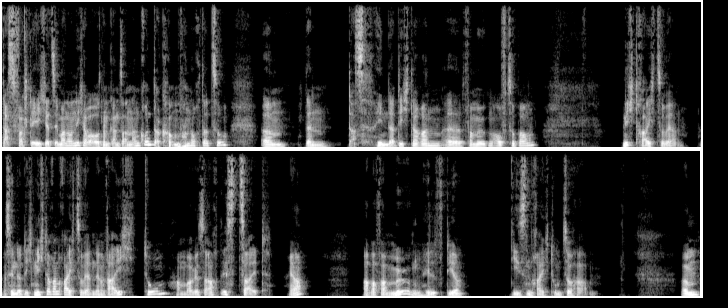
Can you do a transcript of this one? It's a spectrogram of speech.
Das verstehe ich jetzt immer noch nicht, aber aus einem ganz anderen Grund, da kommen wir noch dazu. Ähm, denn das hindert dich daran, äh, Vermögen aufzubauen. Nicht reich zu werden. Es hindert dich nicht daran, reich zu werden, denn Reichtum, haben wir gesagt, ist Zeit. Ja? Aber Vermögen hilft dir, diesen Reichtum zu haben. Ähm,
